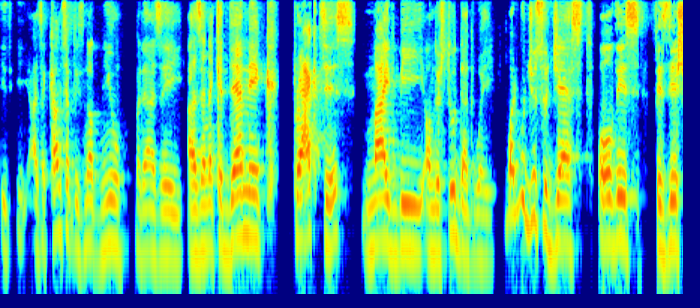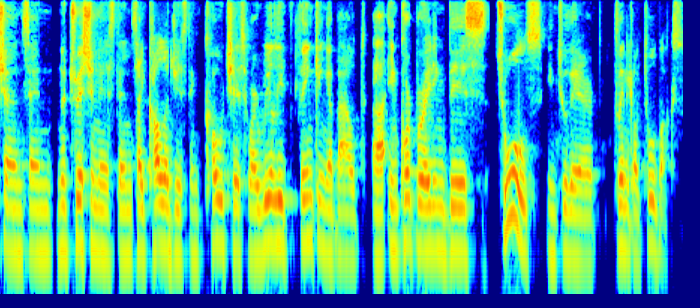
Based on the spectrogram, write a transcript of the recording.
it, as a concept is not new, but as a as an academic practice might be understood that way. What would you suggest all these physicians and nutritionists and psychologists and coaches who are really thinking about uh, incorporating these tools into their clinical toolbox?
